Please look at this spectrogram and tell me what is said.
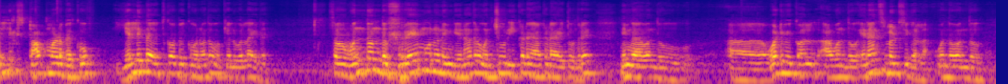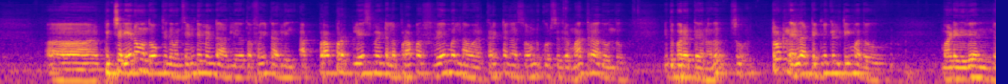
ಎಲ್ಲಿಗೆ ಸ್ಟಾಪ್ ಮಾಡಬೇಕು, ಎಲ್ಲಿಂದ ಎತ್ಕೋಬೇಕು ಅನ್ನೋದು ಕೆಲವೆಲ್ಲ ಇದೆ. ಸೊ ಒಂದೊಂದು ಫ್ರೇಮು ನಿಮ್ಗೆ ಏನಾದ್ರೂ ಒಂಚೂರು ಈ ಕಡೆ, ಆ ಕಡೆ ಆಯ್ತು ಅಂದ್ರೆ ನಿಮ್ಗೆ ಆ ಒಂದು ವಾಟ್ ವಿ ಕಾಲ್ ಆ ಒಂದು ಎನ್ಹಾನ್ಸ್ಮೆಂಟ್ ಸಿಗಲ್ಲ. ಒಂದು ಒಂದು ಪಿಕ್ಚರ್ ಏನೋ ಒಂದು ಹೋಗ್ತಿದೆ ಒಂದು ಸೆಂಟಿಮೆಂಟ್ ಆಗಲಿ ಅಥವಾ ಫೈಟ್ ಆಗಲಿ ಆ ಪ್ರಾಪರ್ ಪ್ಲೇಸ್ಮೆಂಟ್ ಅಲ್ಲ ಪ್ರಾಪರ್ ಫ್ರೇಮ್ ಅಲ್ಲಿ ನಾವು ಕರೆಕ್ಟಾಗಿ ಆ ಸೌಂಡ್ ಕೂರಿಸಿದ್ರೆ ಮಾತ್ರ ಅದೊಂದು ಇದು ಬರುತ್ತೆ ಅನ್ನೋದು. ಸೊ ಟೋಟಲ್ ಎಲ್ಲ ಟೆಕ್ನಿಕಲ್ ಟೀಮ್ ಅದು ಮಾಡಿದೀವಿ ಅಂಡ್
